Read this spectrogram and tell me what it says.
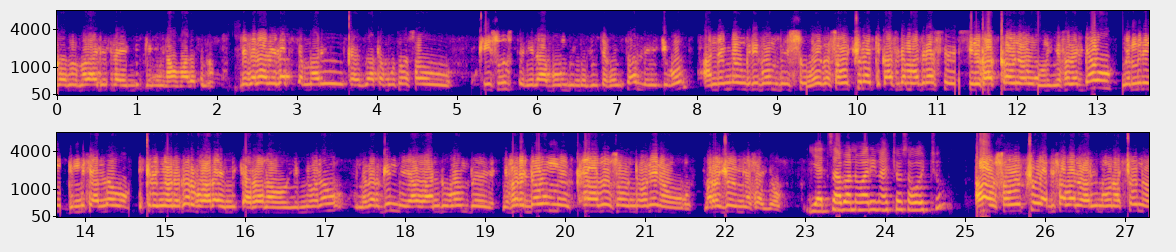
በምርመራ ሂደት ላይ የሚገኝ ነው ማለት ነው። እንደገና ሌላ ተጨማሪ ከዛ ከሞቶ ሰው ኪስ ውስጥ ሌላ ቦምብ እንደዚህ ተገኝቷል። የእጅ ቦምብ አንደኛው እንግዲህ ቦምብ እሱ ወይ በሰዎቹ ላይ ጥቃት ለማድረስ ሲነካካው ነው የፈነዳው የሚል ግምት ያለው ትክክለኛው ነገር በኋላ የሚጠራ ነው የሚሆነው። ነገር ግን ያው አንዱ ቦምብ የፈነዳውም ከያዘው ሰው እንደሆነ ነው መረጃው የሚያሳየው። የአዲስ አበባ ነዋሪ ናቸው ሰዎቹ። አዎ ሰዎቹ የአዲስ አበባ ነዋሪ መሆናቸውን ነው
